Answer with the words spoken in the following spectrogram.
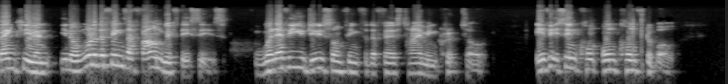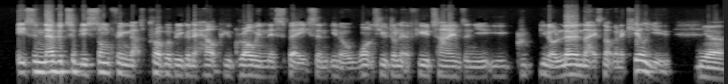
Thank you. And, you know, one of the things I found with this is whenever you do something for the first time in crypto, if it's uncomfortable, it's inevitably something that's probably going to help you grow in this space. And you know, once you've done it a few times and you you you know learn that it's not going to kill you, yeah,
